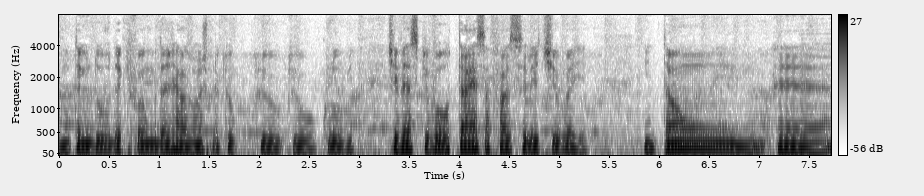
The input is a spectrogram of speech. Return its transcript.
não tenho dúvida que foi uma das razões para que o, que, o, que o clube tivesse que voltar a essa fase seletiva aí. Então, é,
